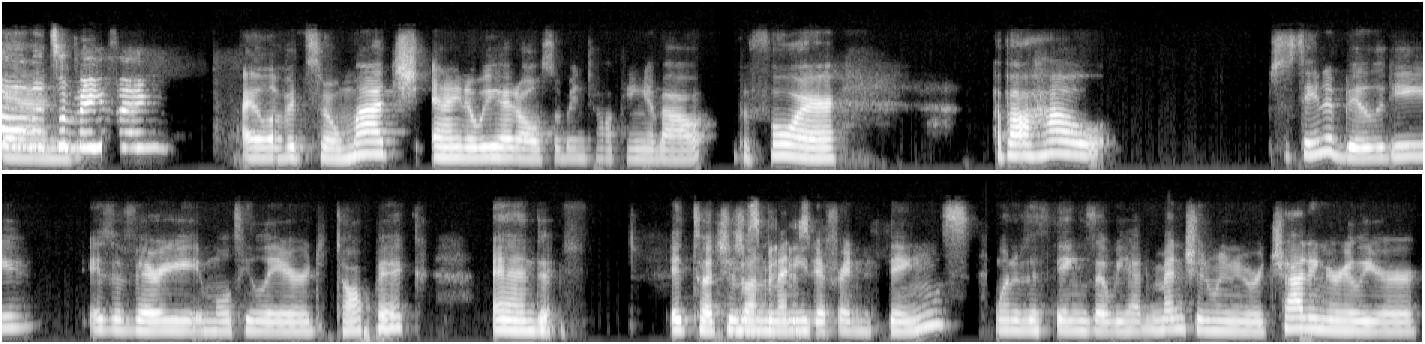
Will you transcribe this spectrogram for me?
Oh, and that's amazing. I love it so much. And I know we had also been talking about before about how sustainability is a very multi-layered topic and it touches on many different things. One of the things that we had mentioned when we were chatting earlier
